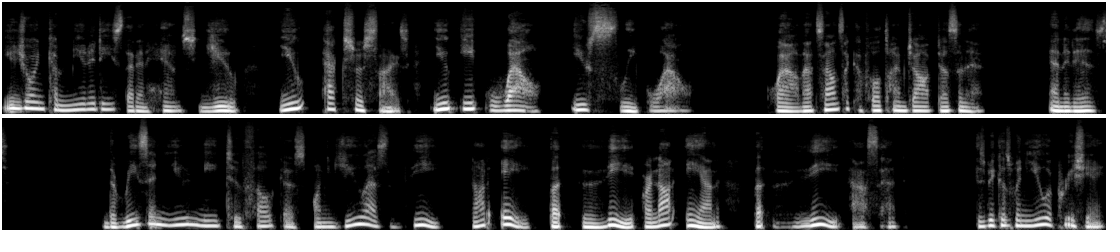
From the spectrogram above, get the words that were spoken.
you join communities that enhance you, you exercise, you eat well, you sleep well. Wow, that sounds like a full time job, doesn't it? And it is. The reason you need to focus on you as the, not a, but the, or not an, but the asset is because when you appreciate,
